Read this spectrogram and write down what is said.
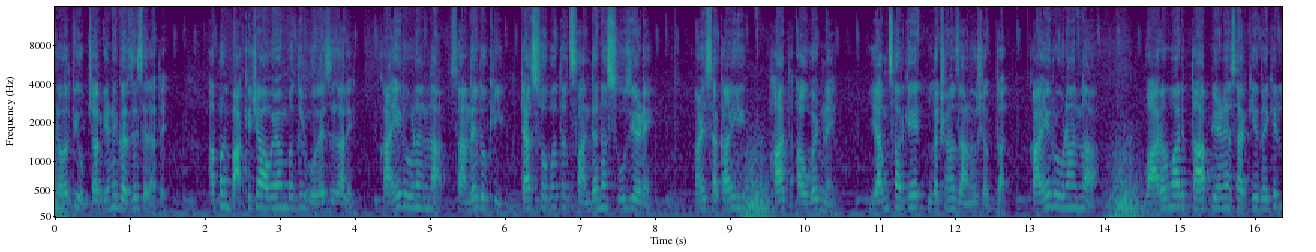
त्यावरती उपचार घेणे गरजेचे राहते. आपण बाकीच्या अवयवांबद्दल बोलायचे झाले काही रुग्णांना सांधेदुखी त्याचसोबतच सांध्यांना सूज येणे आणि सकाळी हात अवघडणे यांसारखे लक्षणं जाणवू शकतात. काही रुग्णांना वारंवार ताप येण्यासारखी देखील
